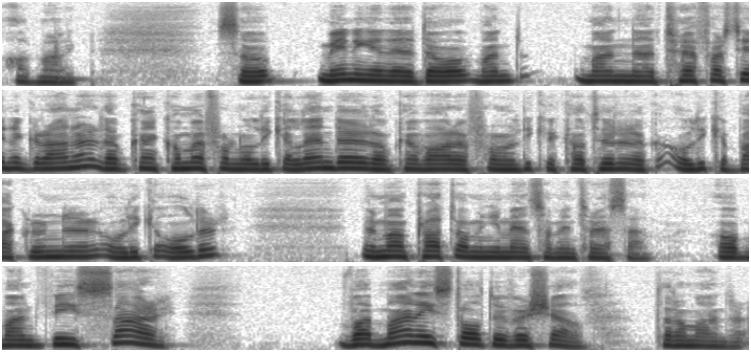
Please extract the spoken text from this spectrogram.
allt möjligt. Så meningen är då man, man eh, träffar sina grannar. De kan komma från olika länder, de kan vara från olika kulturer, olika bakgrunder, olika ålder. Men man pratar om en gemensam intresse. Och man visar vad man är stolt över själv till de andra.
